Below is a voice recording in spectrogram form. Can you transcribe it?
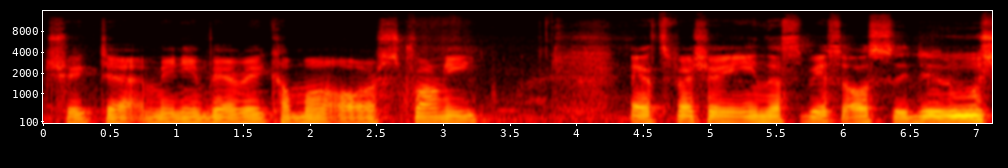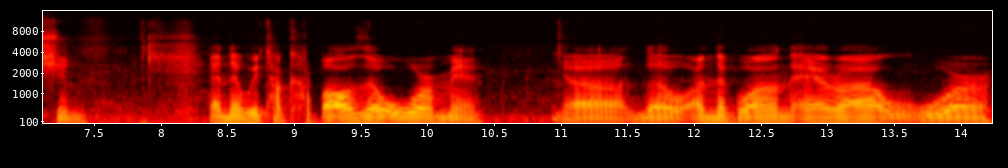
tricked many very common or strongly, especially in the space of solution. And we talk about the warman. Uh, the underground era where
